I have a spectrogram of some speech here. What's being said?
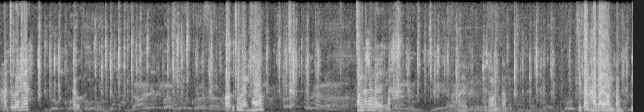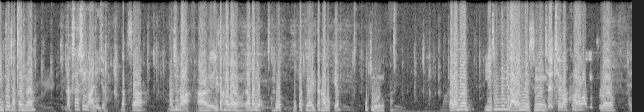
아, 두발 해요? 아이고. 어, 도핑 두발. 됐나요? 방, 장난을 걸렸나? 아유, 죄송합니다. 일단 가봐요, 한번. 인풋 잡혔나요? 낙사하신 거 아니죠? 낙사 하신 거, 아, 아, 일단 가봐요. 라바님 못, 못 받기나 일단 가볼게요. 혹시 모르니까. 라바님, 이 생존기 남아 있는 거 있으면 제, 제가 코너. 강하게 불러요. 네.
